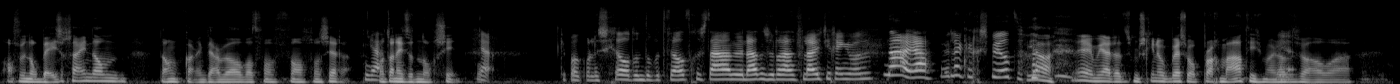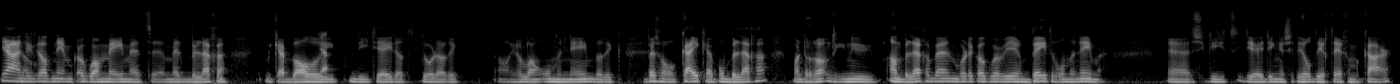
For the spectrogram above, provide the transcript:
als we nog bezig zijn, dan, dan kan ik daar wel wat van, van, van zeggen. Ja. Want dan heeft het nog zin. Ik heb ook wel eens scheldend op het veld gestaan. Inderdaad, en zodra het fluitje ging, was het, nou ja, weer lekker gespeeld. Ja, nee, maar ja, dat is misschien ook best wel pragmatisch, maar dat Ja. is wel... eh, ja, en dat neem ik ook wel mee met, eh, met beleggen. Ik heb wel Ja. die idee dat doordat ik al heel lang onderneem, dat ik best wel kijk heb op beleggen. Maar doordat ik nu aan het beleggen ben, word ik ook wel weer een betere ondernemer. Eh, dus die, die dingen zitten heel dicht tegen elkaar.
